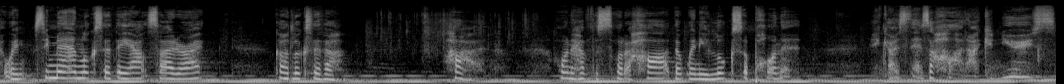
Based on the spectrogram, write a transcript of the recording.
that when, see, man looks at the outside, right? God looks at the heart. I want to have the sort of heart that when he looks upon it, he goes, There's a heart I can use.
